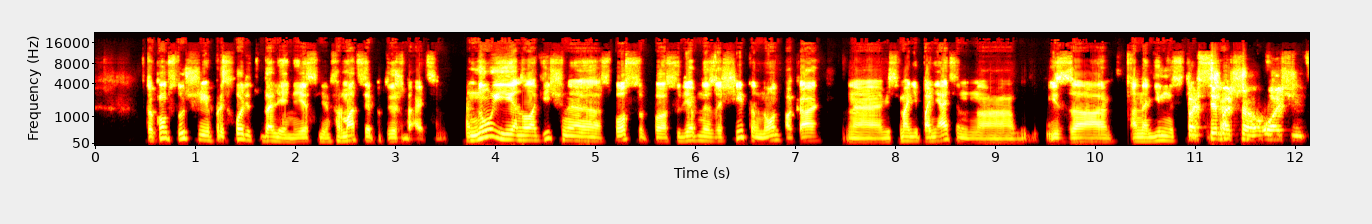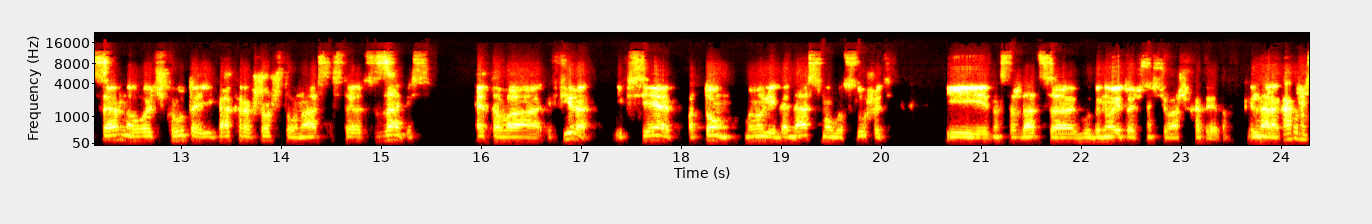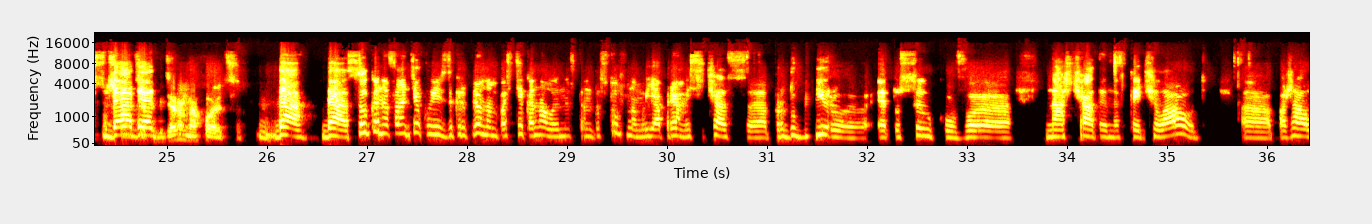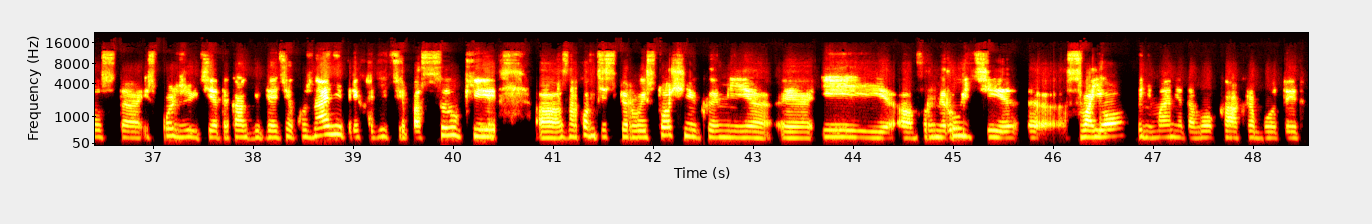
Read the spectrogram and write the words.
в таком случае происходит удаление, если информация подтверждается. Ну и аналогичный способ судебной защиты, но он пока э, весьма непонятен э, из-за анонимности. Спасибо большое, очень ценно, очень круто, и как хорошо, что у нас остается запись этого эфира, и все потом многие года смогут слушать и наслаждаться глубиной и точностью ваших ответов. Ильнара, как у нас да, да. где она находится? Да, да, ссылка на фонотеку есть в закрепленном посте канала NFT доступном, и я прямо сейчас э, продублирую эту ссылку в наш чат NFT Chill Out, а, пожалуйста, используйте это как библиотеку знаний, переходите по ссылке, а, знакомьтесь с первоисточниками э, и а, формируйте э, свое понимание того, как работает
